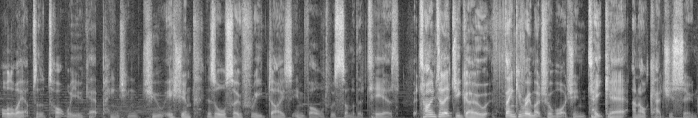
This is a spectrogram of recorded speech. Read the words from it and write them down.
all the way up to the top where you get painting tuition. There's also free dice involved with some of the tiers. But time to let you go. Thank you very much for watching. Take care, and I'll catch you soon.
